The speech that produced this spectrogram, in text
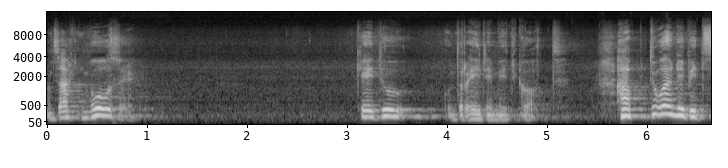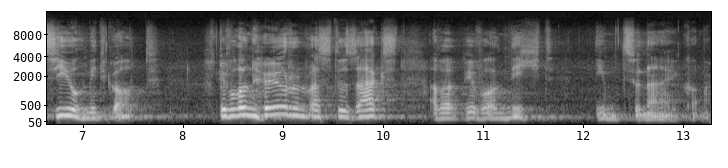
und sagt, Mose, geh du und rede mit Gott. Hab du eine Beziehung mit Gott. Wir wollen hören, was du sagst, aber wir wollen nicht ihm zu nahe kommen.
